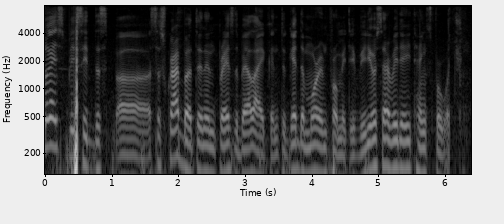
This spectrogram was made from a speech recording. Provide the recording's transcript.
so guys please hit the uh, subscribe button and press the bell icon to get the more informative videos every day. Thanks for watching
